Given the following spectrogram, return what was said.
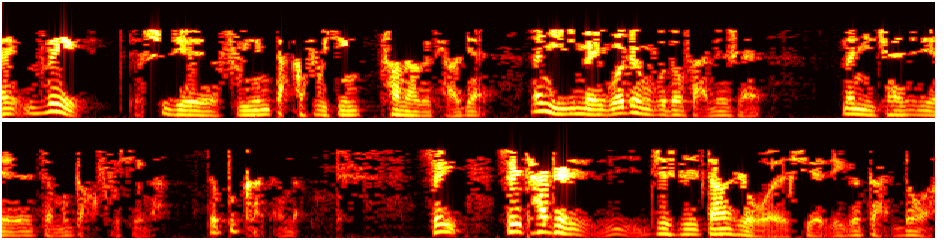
哎，为世界福音大复兴创造个条件。那你美国政府都反对神。那你全世界人怎么搞复兴啊？这不可能的。所以，所以他这这是当时我写的一个感动啊。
